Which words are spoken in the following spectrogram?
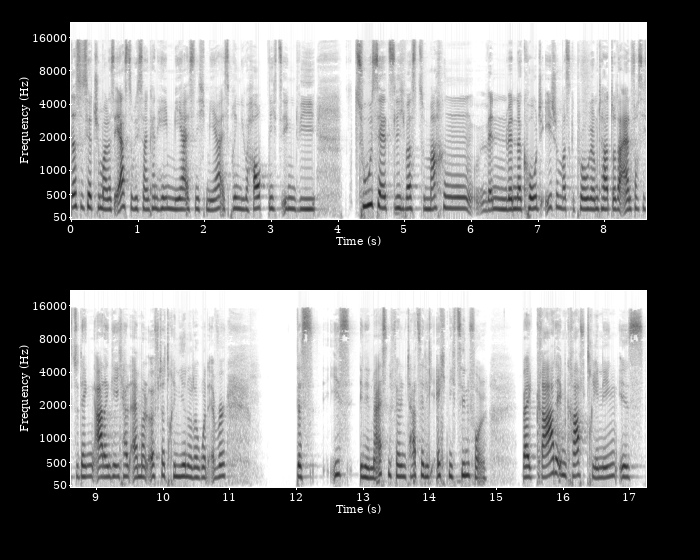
das ist jetzt schon mal das Erste, wo ich sagen kann, hey, mehr ist nicht mehr. Es bringt überhaupt nichts irgendwie zusätzlich was zu machen, wenn, wenn der Coach eh schon was geprogrammt hat oder einfach sich zu denken, ah, dann gehe ich halt einmal öfter trainieren oder whatever. Das ist in den meisten Fällen tatsächlich echt nicht sinnvoll. Weil gerade im Krafttraining ist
